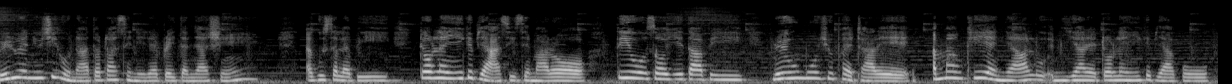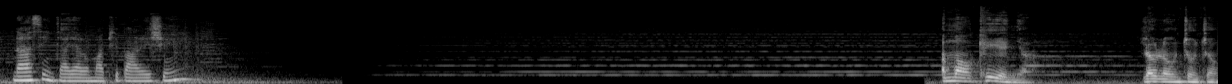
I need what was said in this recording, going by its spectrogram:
ရေဒီယိုညူဂျီကိုနာတော်တာဆင်နေတဲ့ပရိသတ်များရှင်အခုဆက်လက်ပြီးတော်လှန်ရေးကြပြအစီအစဉ်မှာတော့တီအိုစောရေးသားပြီးနှွေဦးမိုးရွတ်ဖက်ထားတဲ့အမောင်ခေးရဲ့ညာလို့အမည်ရတဲ့တော်လှန်ရေးကြပြကိုနားဆင်ကြရတော့မှာဖြစ်ပါတယ်ရှင်အမောင်ခေးရဲ့ညာလုံလုံကြုံကြုံ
